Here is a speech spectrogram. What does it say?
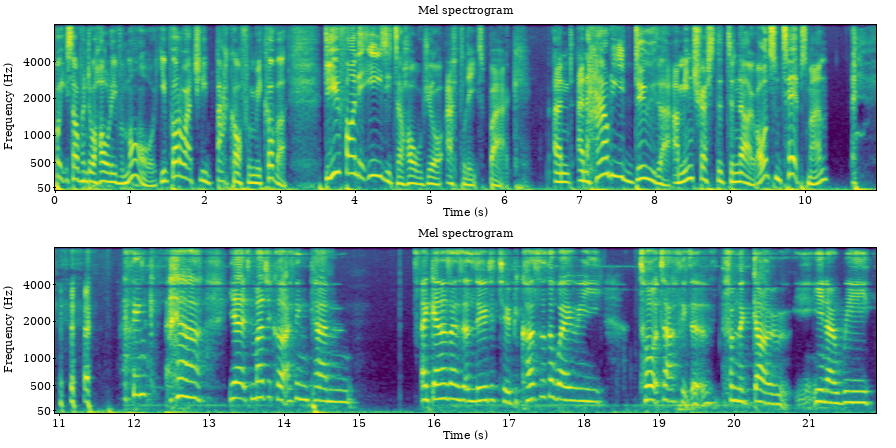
put yourself into a hole even more. You've got to actually back off and recover. Do you find it easy to hold your athletes back? And and how do you do that? I'm interested to know. I want some tips, man. I think, yeah, yeah, it's magical. I think, um, again, as I alluded to, because of the way we talk to athletes uh, from the go, you know, we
